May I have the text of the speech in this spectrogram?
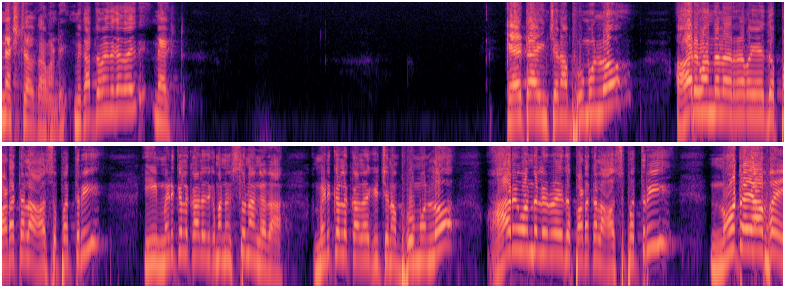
నెక్స్ట్ వెళ్తామండి మీకు అర్థమైంది కదా ఇది? నెక్స్ట్. కేటాయించిన భూముల్లో ఆరు వందల ఇరవై ఐదు పడకల ఆసుపత్రి ఈ మెడికల్ కాలేజీకి మనం ఇస్తున్నాం కదా. మెడికల్ కాలేజీకి ఇచ్చిన భూముల్లో ఆరు వందల ఇరవై ఐదు పడకల ఆసుపత్రి నూట యాభై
